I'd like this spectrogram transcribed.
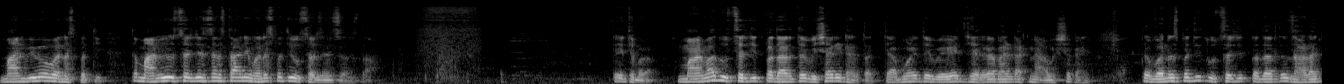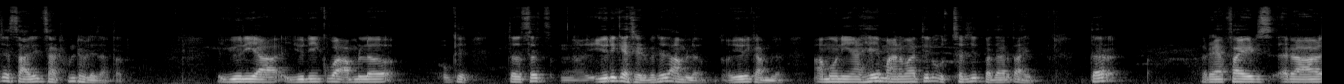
मानवी व वनस्पती. तर मानवी उत्सर्जन संस्था आणि वनस्पती उत्सर्जन संस्था. तर इथे बघा. मानवात उत्सर्जित पदार्थ विषारी ठरतात. त्यामुळे ते वेळेत शरीराबाहेर टाकणे आवश्यक आहे. तर वनस्पतीत उत्सर्जित पदार्थ झाडाच्या सालीत साठवून ठेवले जातात. युरिया युरिक व आम्ल ओके? तसंच युरिक ऍसिड म्हणजे आम्ल युरिक आम्ल. अमोनिया हे मानवातील उत्सर्जित पदार्थ आहेत. तर रॅफाइड्स राळ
